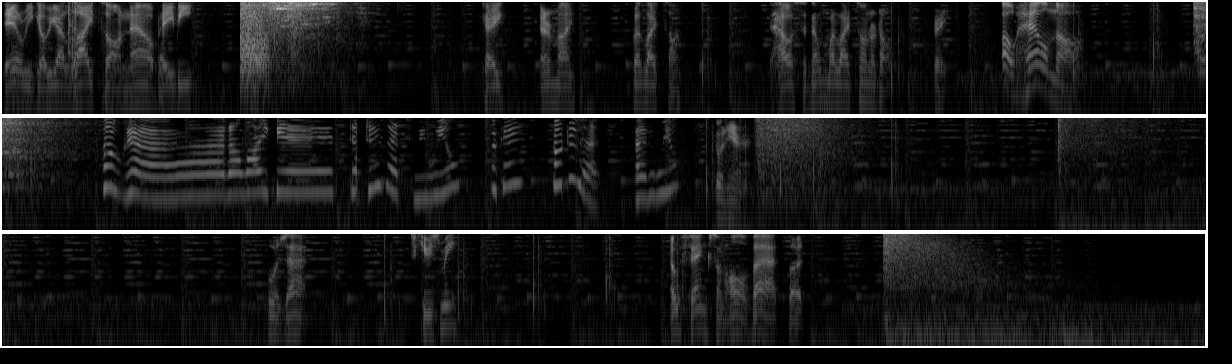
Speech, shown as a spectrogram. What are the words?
There we go. We got lights on now, baby. Okay, never mind. Got lights on. The house had no more lights on at all. Great. Oh, hell no. Oh, God. I don't like it. Don't do that to me, Wheel. Okay? Don't do that. I have a wheel. Go in here. What was that? Excuse me? No thanks on all of that, but...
